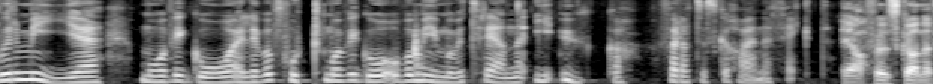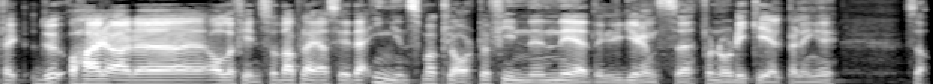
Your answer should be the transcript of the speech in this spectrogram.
Hvor mye må vi gå, eller hvor fort må vi gå, og hvor mye må vi trene i uka for at det skal ha en effekt? Ja, for det skal ha en effekt. Du, og her er det alle fins, og da pleier jeg å si det er ingen som har klart å finne en nedre grense for når det ikke hjelper lenger. Så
